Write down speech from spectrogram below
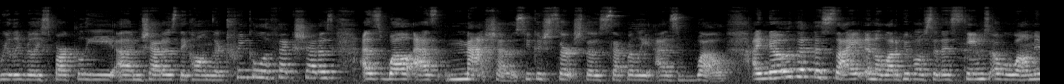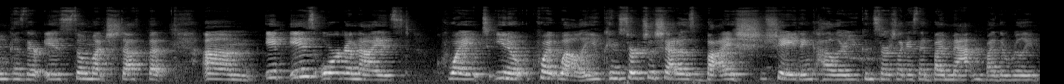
really, really sparkly um, shadows. They call them their twinkle effect shadows, as well as matte shadows. So you could search those separately as well. I know that the site, and a lot of people have said this, seems overwhelming because there is so much stuff, but um, it is organized quite, you know, quite well. You can search the shadows by shade and color. You can search, like I said, by matte and by the really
